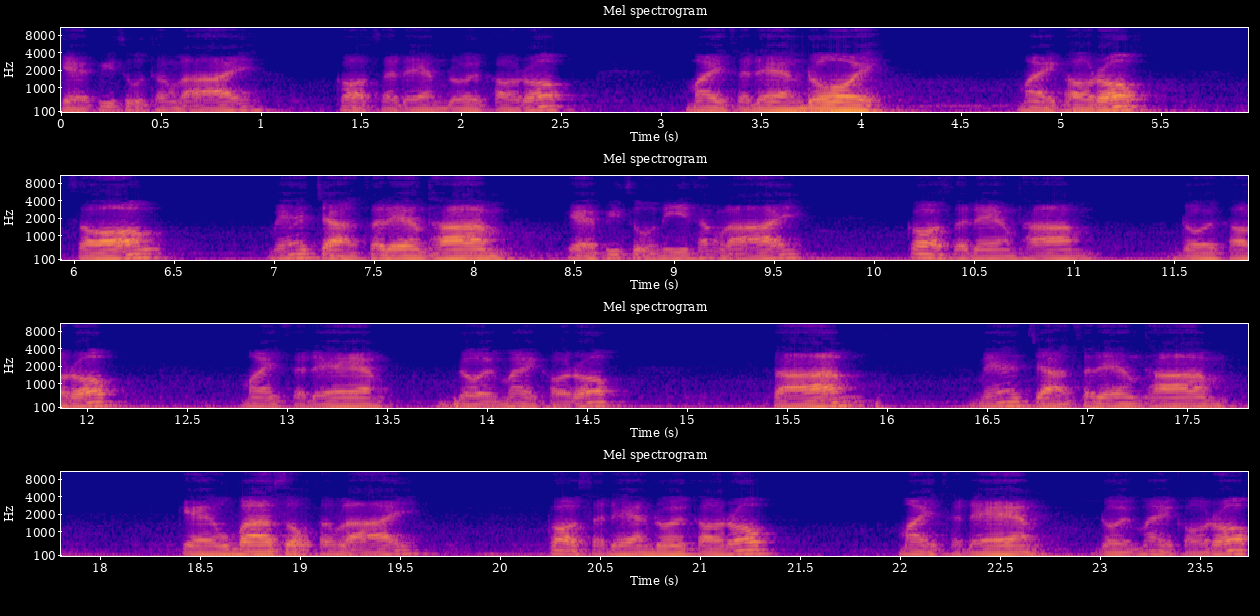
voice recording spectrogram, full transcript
แก่พิสูจน์ทั้งหลาย ก็แสดงโดยเคารพ ไม่แสดงโดย ไม่เคารพ 2. แม้จะแสดงธรรมแก่พิสูจนีทั้งหลาย ก็แสดงธรรมโดยเคารพ ไม่แสดงโดยไม่เคารพ 3. แม้จะแสดงธรรมแก่อุบาสกทั้งหลาย ก็แสดงโดยเคารพ ไม่แสดงโดยไม่เคารพ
